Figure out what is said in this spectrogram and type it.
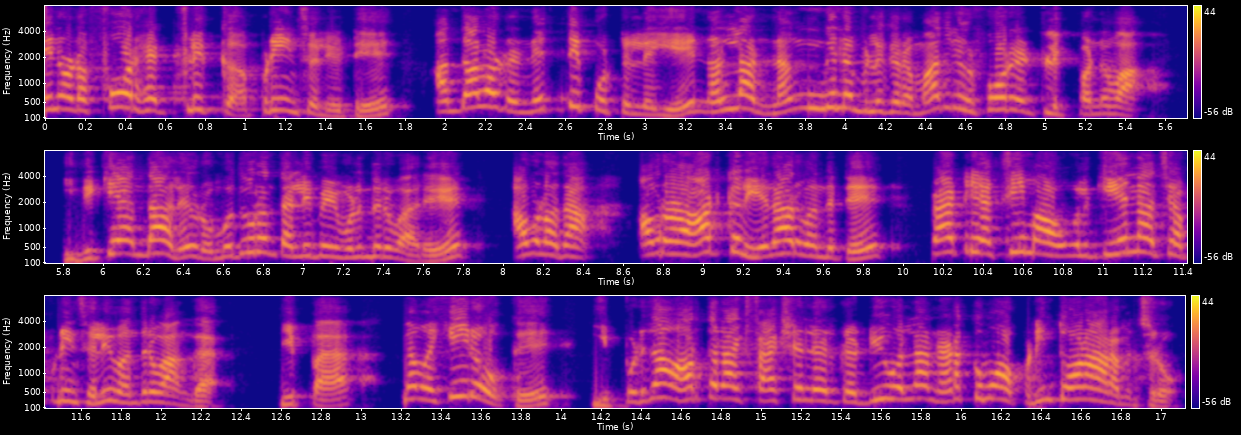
என்னோட ஃபோர் ஹெட் ஃபிளிக் அப்படின்னு சொல்லிட்டு அந்த ஆளோட நெத்தி பொட்டுலயே நல்லா நங்குன்னு விழுகிற மாதிரி ஒரு ஃபோர் ஹெட் ஃபிளிக் பண்ணுவான். இதுக்கே அந்த ஆளு ரொம்ப தூரம் தள்ளி போய் விழுந்துருவாரு. அவ்வளவுதான். அவரோட ஆட்கள் எல்லாரும் வந்துட்டு பேட்ரியா சீமா அவங்களுக்கு என்னாச்சு? அப்படின்னு சொல்லி வந்துருவாங்க. இப்ப நம்ம ஹீரோவுக்கு இப்படிதான் ஆர்த்தடாக்ஸ் ஃபேக்ஷன்ல இருக்கிற டியூ எல்லாம் நடக்குமோ அப்படின்னு தோண ஆரம்பிச்சிரும்.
